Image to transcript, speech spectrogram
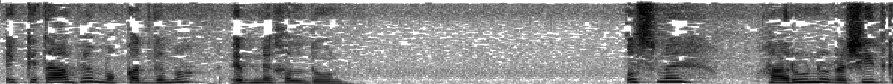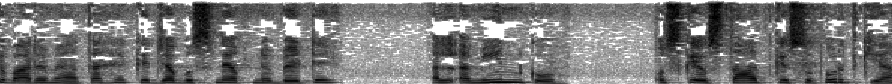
ایک کتاب ہے مقدمہ ابن خلدون۔ اس میں ہارون الرشید کے بارے میں آتا ہے کہ جب اس نے اپنے بیٹے الامین کو اس کے استاد کے سپرد کیا،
